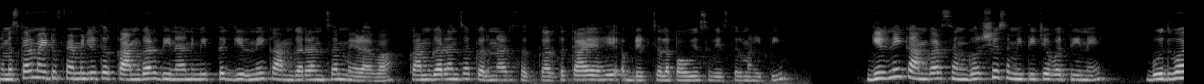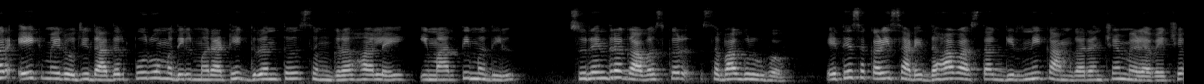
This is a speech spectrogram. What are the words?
नमस्कार माय टू फॅमिली तर कामगार दिनानिमित्त गिरणी कामगारांचा मेळावा कामगारांचा करणार सत्कार. तर काय आहे अपडेट चला पाहूया सविस्तर माहिती. गिरणी कामगार संघर्ष समितीच्या वतीने बुधवार एक मे रोजी दादर पूर्वमधील मराठी ग्रंथ संग्रहालय इमारतीमधील सुरेंद्र गावस्कर सभागृह येथे सकाळी साडेदहा वाजता गिरणी कामगारांच्या मेळाव्याचे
